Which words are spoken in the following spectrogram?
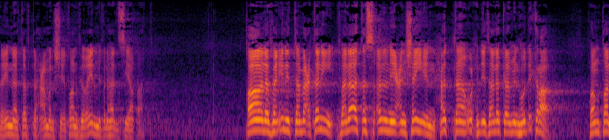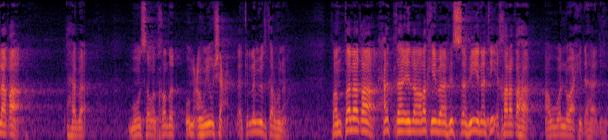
فإنها تفتح عمل الشيطان في غير مثل هذه السياقات. قال فإن اتبعتني فلا تسألني عن شيء حتى أحدث لك منه ذكرى. فانطلقا. ذهب موسى والخضر ومعهم يوشع لكن لم يذكر هنا. فانطلقا حتى إذا ركب في السفينة خرقها. أول واحدة هذه.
